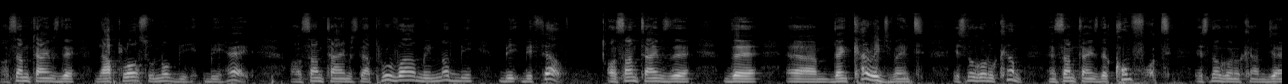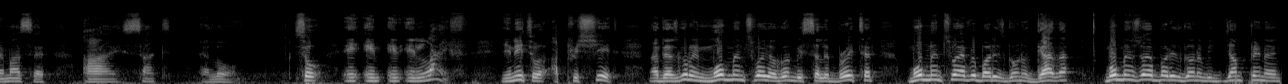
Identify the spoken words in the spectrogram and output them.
Or sometimes the, the applause will not be, be heard. Or sometimes the approval may not be, be, be felt. Or sometimes the, the, um, the encouragement is not going to come. And sometimes the comfort is not going to come. Jeremiah said, I sat alone. So in, in, in life, you need to appreciate that there's going to be moments where you're going to be celebrated, moments where everybody's going to gather, moments where everybody's going to be jumping and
